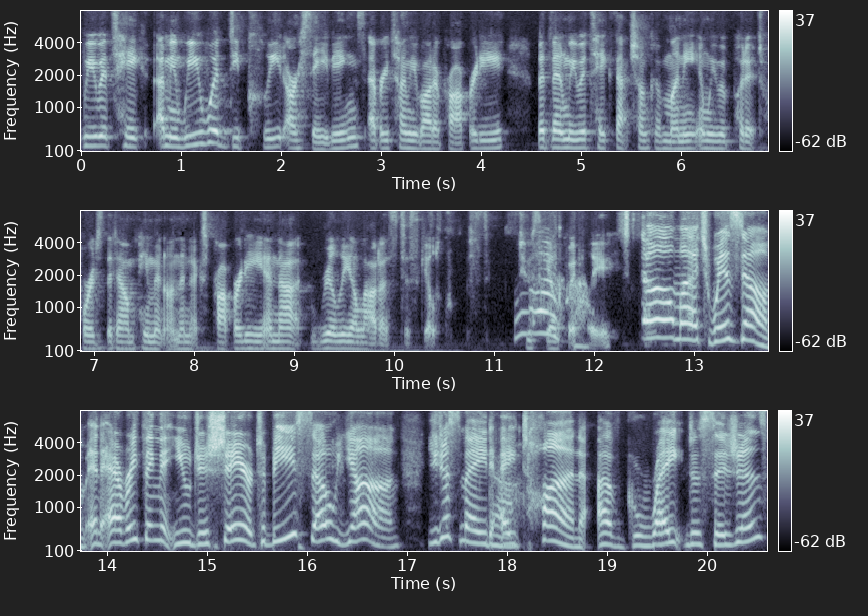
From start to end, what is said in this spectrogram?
we would take, I mean, we would deplete our savings every time we bought a property, but then we would take that chunk of money and we would put it towards the down payment on the next property. And that really allowed us to scale to scale quickly. So much wisdom and everything that you just shared. To be so young, you just made yeah. a ton of great decisions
